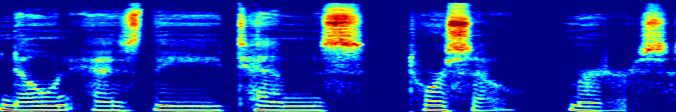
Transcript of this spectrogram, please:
known as the Thames torso murders.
